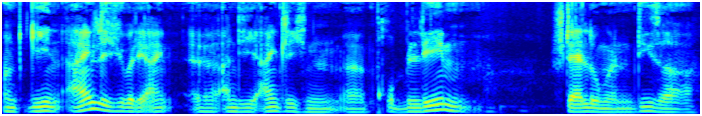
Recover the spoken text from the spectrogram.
und gehen eigentlich über die, äh, an die eigentlichen äh, Problemstellungen dieser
